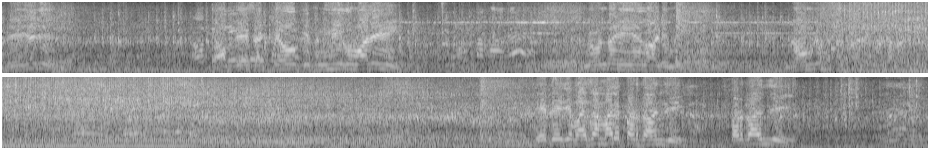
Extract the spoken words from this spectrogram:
ठीक है जी। आप देख सकते हो कितनी ही घुमा रहे हैं। लौंडा यही है गाड़ी में। गाँव के बहुत सारे ये देखिए भाई साहब, हमारे प्रधान जी प्रधान जी ठीक है जी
